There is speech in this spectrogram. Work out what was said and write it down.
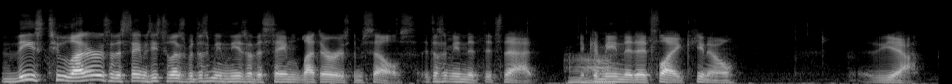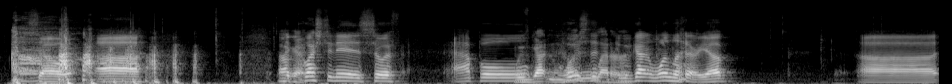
These two letters are the same as these two letters, but it doesn't mean these are the same letters themselves. It doesn't mean that it's that. It could Ah. mean that it's like you know. Yeah. So uh, okay. the question is: so if Apple, We've gotten who's one the- letter. We've gotten one letter. Yep. Uh,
